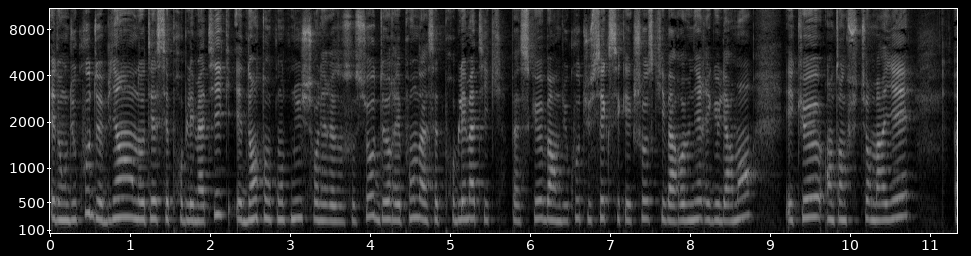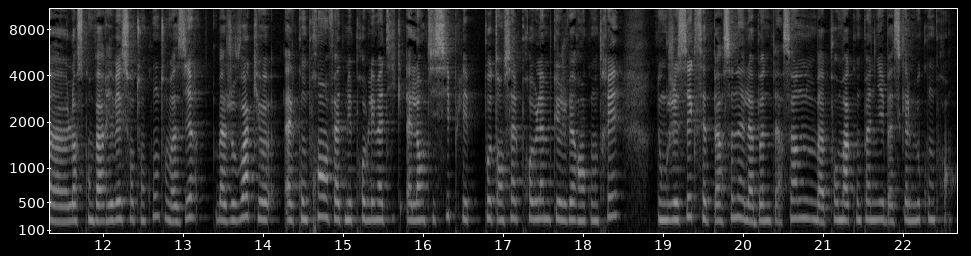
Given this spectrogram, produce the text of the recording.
Et donc du coup, de bien noter ces problématiques et dans ton contenu sur les réseaux sociaux, de répondre à cette problématique. Parce que ben, du coup, tu sais que c'est quelque chose qui va revenir régulièrement et que en tant que futur marié, euh, lorsqu'on va arriver sur ton compte, on va se dire, bah, je vois qu'elle comprend en fait mes problématiques, elle anticipe les potentiels problèmes que je vais rencontrer. Donc je sais que cette personne est la bonne personne bah, pour m'accompagner parce qu'elle me comprend.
